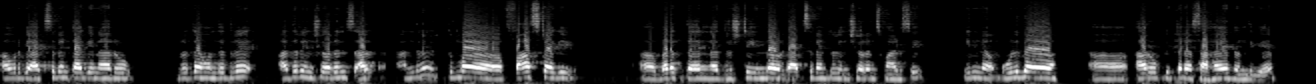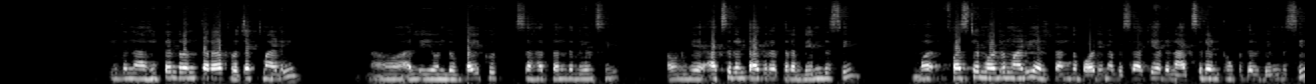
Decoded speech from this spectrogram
ಅವ್ರಿಗೆ ಆಕ್ಸಿಡೆಂಟ್ ಆಗಿ ಮೃತ ಹೊಂದಿದ್ರೆ ಅದರ ಇನ್ಶೂರೆನ್ಸ್ ಅಂದ್ರೆ ತುಂಬಾ ಫಾಸ್ಟ್ ಆಗಿ ಬರುತ್ತೆ ಅನ್ನೋ ದೃಷ್ಟಿಯಿಂದ ಅವ್ರಿಗೆ ಆಕ್ಸಿಡೆಂಟಲ್ ಇನ್ಶೂರೆನ್ಸ್ ಮಾಡಿಸಿ, ಇನ್ನು ಉಳಿದ ಆರೋಪಿತರ ಸಹಾಯದೊಂದಿಗೆ ಇದನ್ನ ಹಿಟ್ ಅಂಡ್ ರನ್ ತರ ಪ್ರೊಜೆಕ್ಟ್ ಮಾಡಿ ಅಲ್ಲಿ ಒಂದು ಬೈಕು ಸಹ ತಂದು ನಿಲ್ಲಿಸಿ ಅವನಿಗೆ ಆಕ್ಸಿಡೆಂಟ್ ಆಗಿರೋ ತರ ಬಿಂಬಿಸಿ ಫಸ್ಟೇ ಮರ್ಡರ್ ಮಾಡಿ ಅಲ್ಲಿ ತಂದು ಬಾಡಿನ ಬಿಸಾಕಿ ಅದನ್ನ ಆಕ್ಸಿಡೆಂಟ್ ರೂಪದಲ್ಲಿ ಬಿಂಬಿಸಿ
